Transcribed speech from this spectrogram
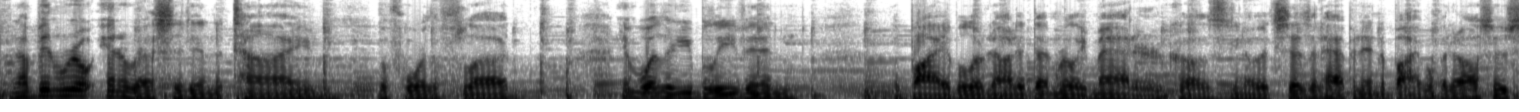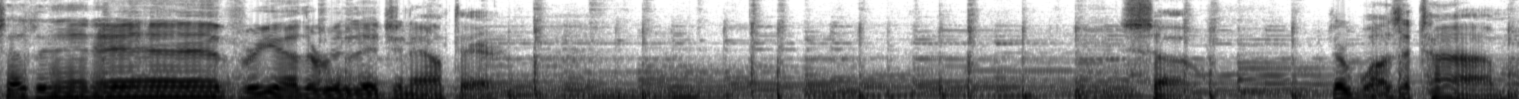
And I've been real interested in the time before the flood. And whether you believe in the Bible or not, it doesn't really matter because, you know, it says it happened in the Bible, but it also says it in every other religion out there. So, there was a time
